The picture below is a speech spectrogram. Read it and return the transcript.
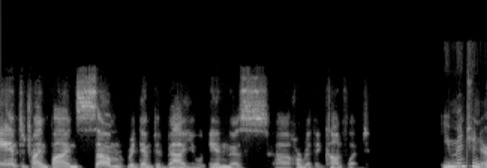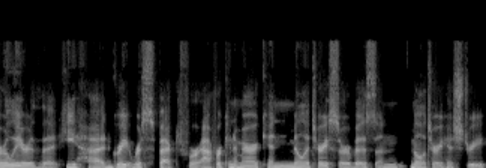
and to try and find some redemptive value in this uh, horrific conflict. You mentioned earlier that he had great respect for African American military service and military history.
